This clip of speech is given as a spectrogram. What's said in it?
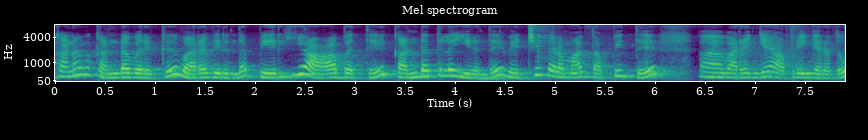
கனவு கண்டவருக்கு வரவிருந்த பெரிய ஆபத்து கண்டத்தில் இருந்து வெற்றிகரமாக தப்பித்து வரீங்க அப்படிங்கிறதோ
